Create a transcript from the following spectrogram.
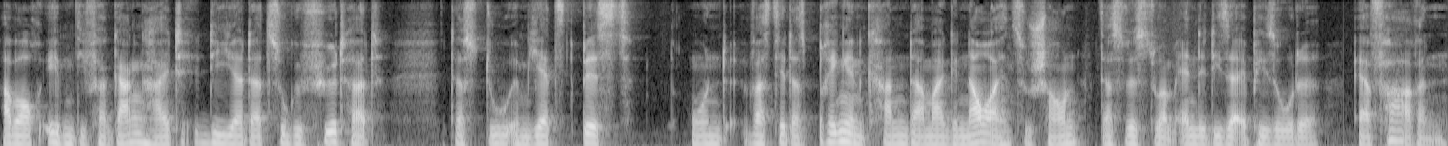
aber auch eben die Vergangenheit, die ja dazu geführt hat, dass du im Jetzt bist. Und was dir das bringen kann, da mal genauer hinzuschauen, das wirst du am Ende dieser Episode erfahren.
